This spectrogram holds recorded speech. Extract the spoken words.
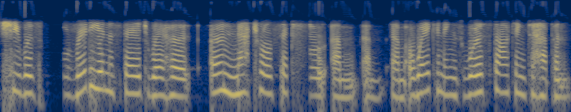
She was already in a stage where her own natural sexual um, um, um awakenings were starting to happen.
